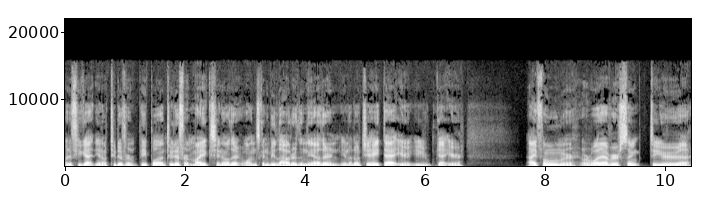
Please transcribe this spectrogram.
But if you got you know two different people on two different mics, you know that one's going to be louder than the other, and you know don't you hate that you you got your iPhone or or whatever synced to your uh,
